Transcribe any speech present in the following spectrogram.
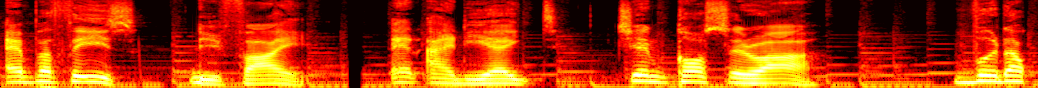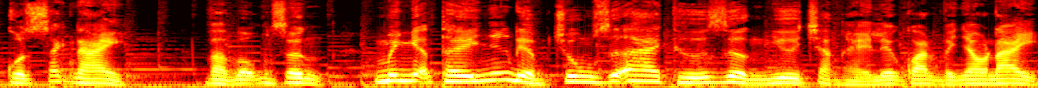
Empathies, Define, and Ideate trên Coursera. Vừa đọc cuốn sách này và bỗng dưng mình nhận thấy những điểm chung giữa hai thứ dường như chẳng hề liên quan với nhau này.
